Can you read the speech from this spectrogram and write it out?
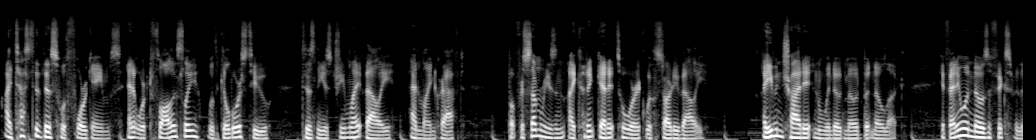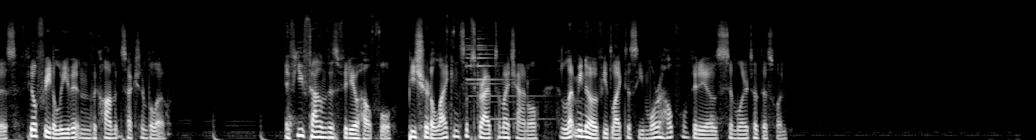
I tested this with four games, and it worked flawlessly with Guild Wars 2, Disney's Dreamlight Valley, and Minecraft, but for some reason I couldn't get it to work with Stardew Valley. I even tried it in windowed mode, but no luck. If anyone knows a fix for this, feel free to leave it in the comment section below. If you found this video helpful, be sure to like and subscribe to my channel, and let me know if you'd like to see more helpful videos similar to this one.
